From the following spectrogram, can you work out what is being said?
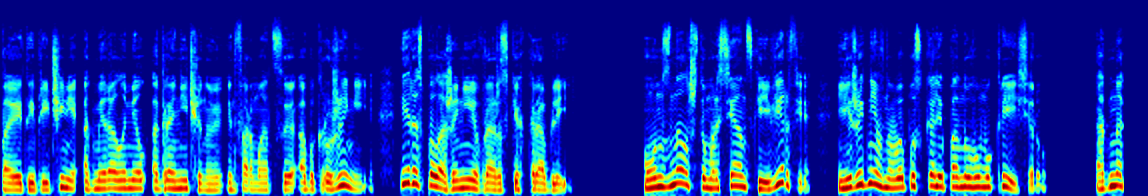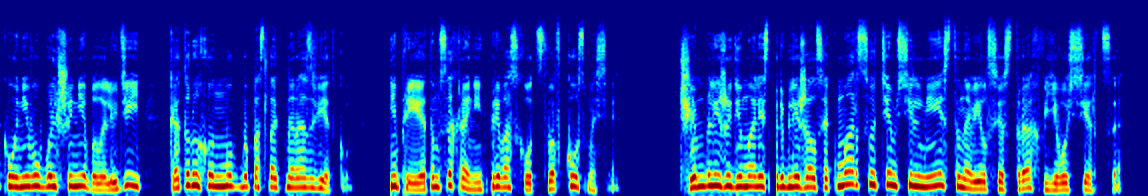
По этой причине адмирал имел ограниченную информацию об окружении и расположении вражеских кораблей. Он знал, что марсианские верфи ежедневно выпускали по новому крейсеру, однако у него больше не было людей, которых он мог бы послать на разведку и при этом сохранить превосходство в космосе. Чем ближе Дималис приближался к Марсу, тем сильнее становился страх в его сердце.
